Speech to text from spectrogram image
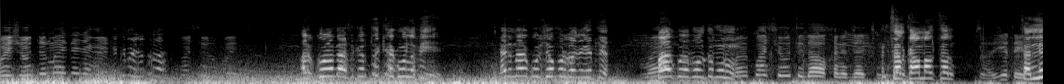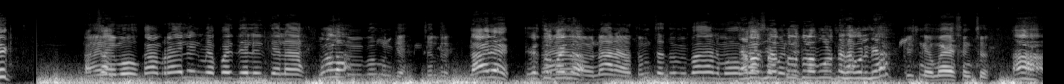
पैसे होते माहिती त्याच्याकडे? किती पैसे? पाचशे रुपये. अरे कोणाला असं करतं काय कोणाला बी? त्याने माझ्या कोण शंभर रुपये घेतलेत. बायकोला बोलतो म्हणून. पाचशे होते दवाखान्यात जायचे. चल कामाला चल. चल, येतो चल निघ. नाही मग काम राहिले मी पैसे दिले त्याला. कोणाला? तुम्ही बघून घ्या. चल रे. नाही रे तिकडे चल पहिलं. ना ना तुमचं तुम्ही बघा ना मग त्या काय तुला संबंध तुला बोलत नाही सांगू मी हा? कृष्ण माया संग चल. हा हा.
